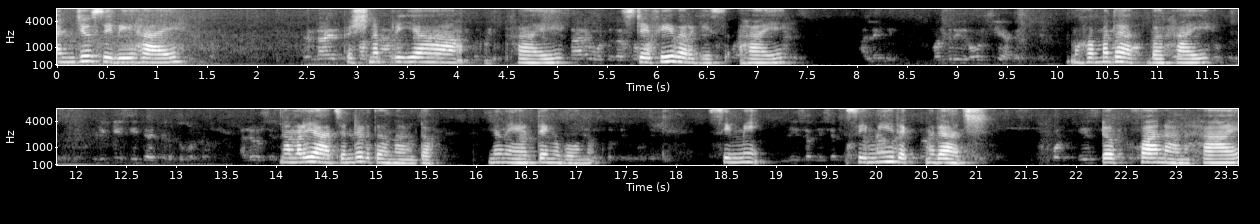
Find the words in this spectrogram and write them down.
Anju Sibi hi. Krishnapriya hi. Steffi Varghese hi. Muhammad Akbar hi. നമ്മൾ ഈ അച്ഛന്റെ അടുത്ത് വന്നാണ് കേട്ടോ. ഇന്ന് നേരത്തെ അങ്ങ് പോകുന്നു സിമി സിമി രത്നരാജ് ടോപ്പ് ഹായ്.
